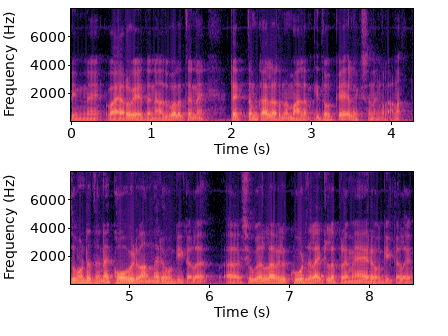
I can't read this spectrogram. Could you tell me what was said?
പിന്നെ വയറുവേദന അതുപോലെ തന്നെ രക്തം കലർന്ന മലം ഇതൊക്കെ ലക്ഷണങ്ങളാണ്. അതുകൊണ്ട് തന്നെ കോവിഡ് വന്ന രോഗികൾ ഷുഗർ ലെവൽ കൂടുതലായിട്ടുള്ള പ്രമേയ രോഗികൾ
